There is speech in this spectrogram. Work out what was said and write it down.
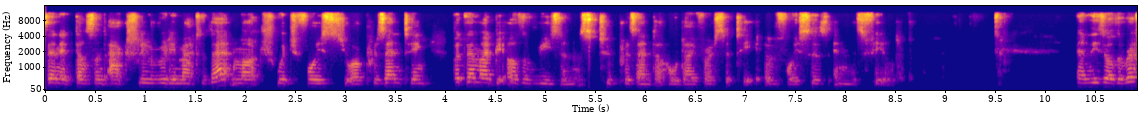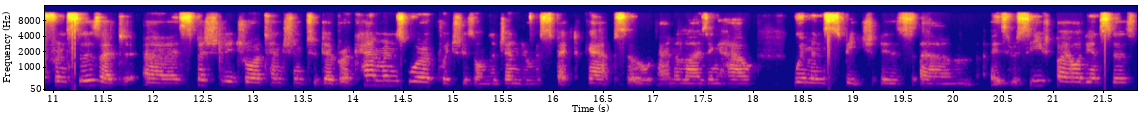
then it doesn't actually really matter that much which voice you are presenting, but there might be other reasons to present a whole diversity of voices in this field. And these are the references. I'd uh, especially draw attention to Deborah Cameron's work, which is on the gender respect gap. So analyzing how women's speech is, um, is received by audiences.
